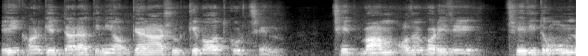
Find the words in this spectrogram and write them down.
এই খড়গের দ্বারা তিনি অজ্ঞানাসুরকে বধ করছেন। ছেদ বাম অধ করে যে ছেদিত মুণ্ড,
